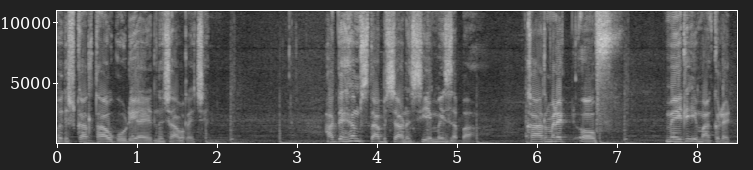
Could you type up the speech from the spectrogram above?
പരിഷ്കർത്താവ് കൂടിയായിരുന്നു ചാവറേച്ചൻ അദ്ദേഹം സ്ഥാപിച്ചാണ് സി എം ഐ സഭ കാർമലറ്റ് ഓഫ് മേരി ഇമാക്കുലറ്റ്.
